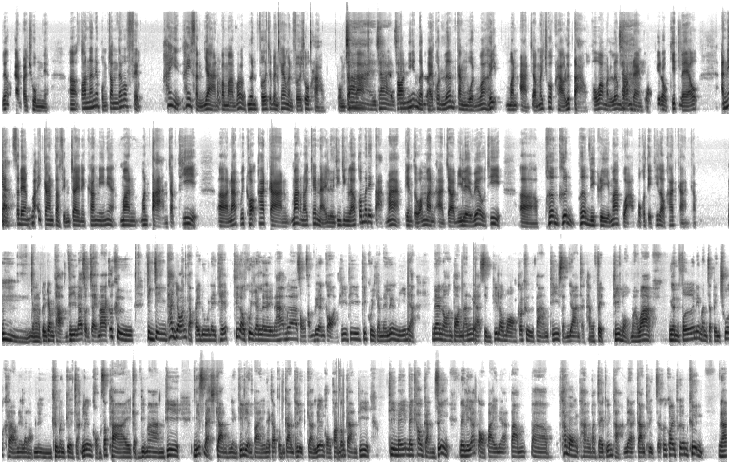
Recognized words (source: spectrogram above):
เรื่องของการประชุมเนี่ยตอนนั้นเนี่ยผมจำได้ว่าเฟดให้ให้สัญญาณประมาณว่าเงินเฟอ้อจะเป็นแค่เงินเฟอ้อชั่วคราว ผมจำได้ใช่ตอนนี้เหมือนหลายคนเริ่มกังวลว่าเฮ้ยมันอาจจะไม่ชั่วคราวหรือเปล่า เพราะว่ามันเริ่มร้อนแรงกว่าที่เราคิดแล้ว อันเนี้ยแสดงว่าไอการตัดสินใจในครั้งนี้เนี่ยมันมันต่างจากที่นักวิเคราะห์คาดการมากน้อยแค่ไหน หรือจริง ๆ แล้วก็ไม่ได้ต่างมาก เพียงแต่ว่ามันอาจจะมีเลเวลที่เพิ่มขึ้นเพิ่มดีกรีมากกว่าปกติที่เราคาดการณ์ครับ อืมอ่าเป็นคำถามที่น่าสนใจมากก็คือ จริง ๆ ถ้าย้อนกลับไปดูในเทปที่เราคุยกันเลยนะฮะเมื่อสองสามเดือนก่อนที่ที่ที่คุยกันในเรื่องนี้เนี่ยแน่นอนตอนนั้นเนี่ยสิ่งที่เรามองก็คือตามที่สัญญาณจากทางเฟดที่บอกมาว่าเงินเฟ้อเนี่ยมันจะเป็นชั่วคราวในระดับหนึ่ง คือมันเกิดจากเรื่องของ supply กับ demand ที่ mismatch กันอย่างที่เรียนไปนะครับผมการผลิตการเรื่องของความต้องการที่ที่ไม่ไม่เข้ากัน ซึ่งในระยะต่อไปเนี่ยตามถ้ามองทางปัจจัยพื้นฐานเนี่ยการผลิตจะค่อย ๆ เพิ่มขึ้นนะ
